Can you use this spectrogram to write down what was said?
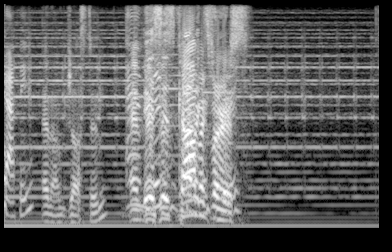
Kathy. And I'm Justin. And this is Comics Verse.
